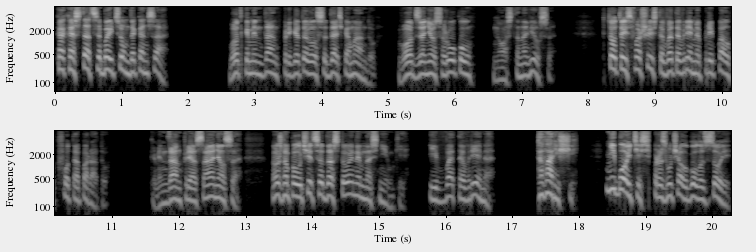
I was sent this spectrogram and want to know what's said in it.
Как остаться бойцом до конца? Вот комендант приготовился дать команду. Вот занес руку, но остановился. Кто-то из фашистов в это время припал к фотоаппарату. Комендант приосанился. Нужно получиться достойным на снимке. И в это время... «Товарищи, не бойтесь!» — прозвучал голос Зои.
